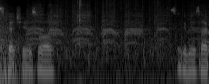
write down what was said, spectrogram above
Sketchy as well. So give me a sec.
